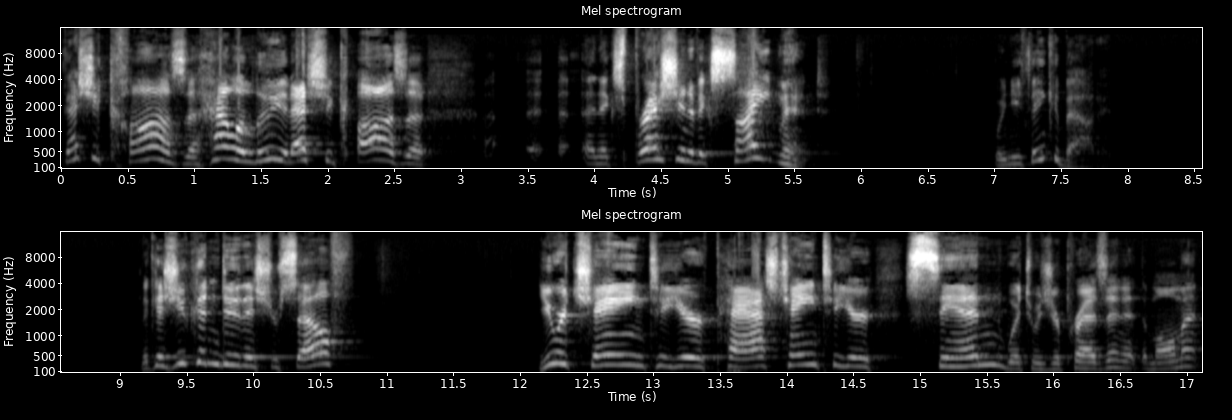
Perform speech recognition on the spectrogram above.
that should cause a hallelujah, that should cause a, a, an expression of excitement when you think about it. Because you couldn't do this yourself. You were chained to your past, chained to your sin, which was your present at the moment.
